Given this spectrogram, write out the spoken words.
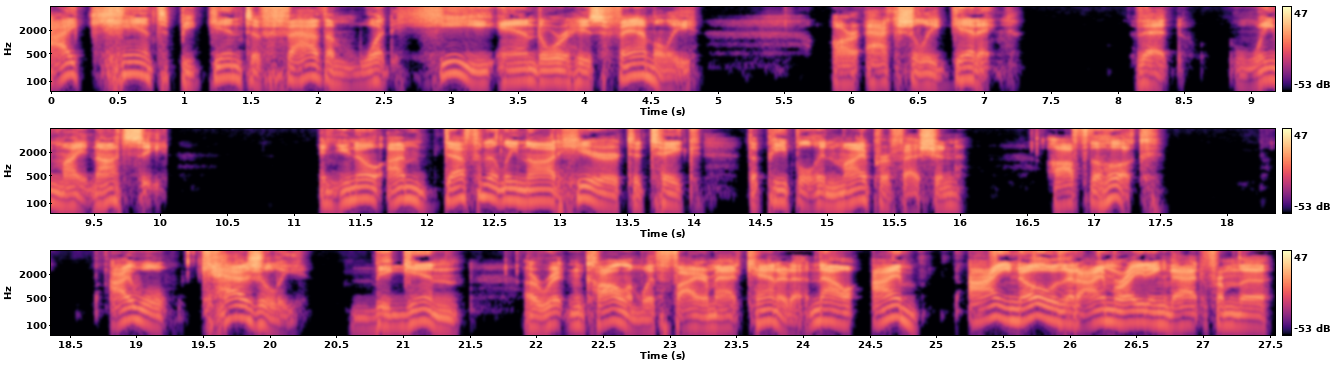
I can't begin to fathom what he and or his family are actually getting that we might not see. And you know, I'm definitely not here to take the people in my profession off the hook. I will casually begin a written column with Fire Matt Canada. Now, I'm I know that I'm writing that from the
